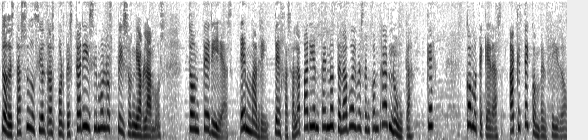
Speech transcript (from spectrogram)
Todo está sucio, el transporte es carísimo, los pisos ni hablamos. Tonterías. En Madrid dejas a la parienta y no te la vuelves a encontrar nunca. ¿Qué? ¿Cómo te quedas? ¿A qué te he convencido?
